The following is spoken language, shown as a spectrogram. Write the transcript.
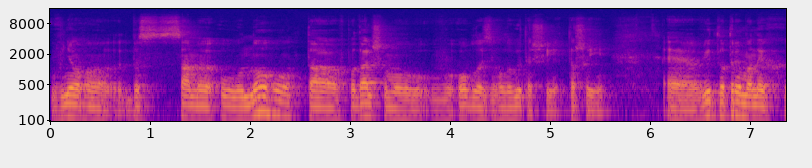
в нього саме у ногу та в подальшому в область голови та шиї. Від отриманих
